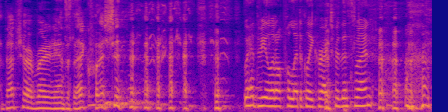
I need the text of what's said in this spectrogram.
I'm not sure I'm ready to answer that question. we have to be a little politically correct for this one.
